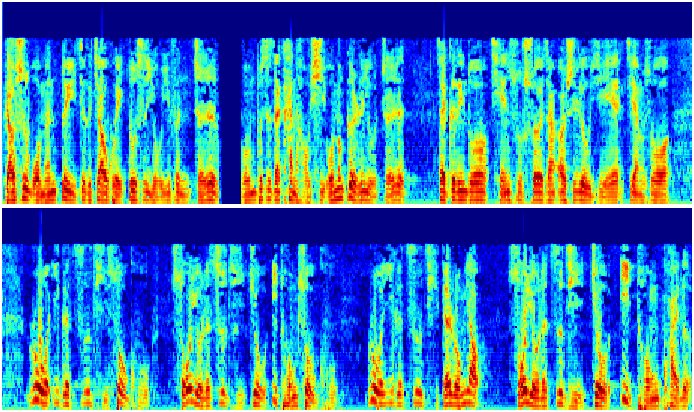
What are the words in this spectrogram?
表示我们对这个教会都是有一份责任。我们不是在看好戏，我们个人有责任。在哥林多前书十二章二十六节这样说：若一个肢体受苦，所有的肢体就一同受苦；若一个肢体得荣耀，所有的肢体就一同快乐，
